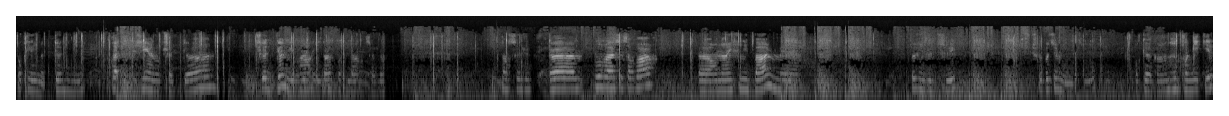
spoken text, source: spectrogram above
Donc là, il m'a dominé. Après, j'ai un autre shotgun. Shotgun, il est vraiment, il est même populaire celui-là. Dans ce jeu. Euh, pour euh, ce serveur, euh, on a infini de balles, mais je viens de le tuer. Je peux pas tuer mon kill. Euh, quand même, mon premier kill.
